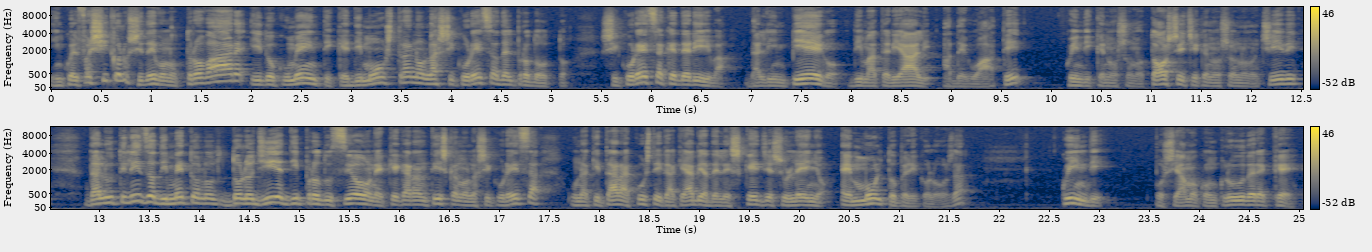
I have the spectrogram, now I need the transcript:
in quel fascicolo si devono trovare i documenti che dimostrano la sicurezza del prodotto, Sicurezza che deriva dall'impiego di materiali adeguati, quindi che non sono tossici, che non sono nocivi, dall'utilizzo di metodologie di produzione che garantiscano la sicurezza, una chitarra acustica che abbia delle schegge sul legno è molto pericolosa, quindi possiamo concludere che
